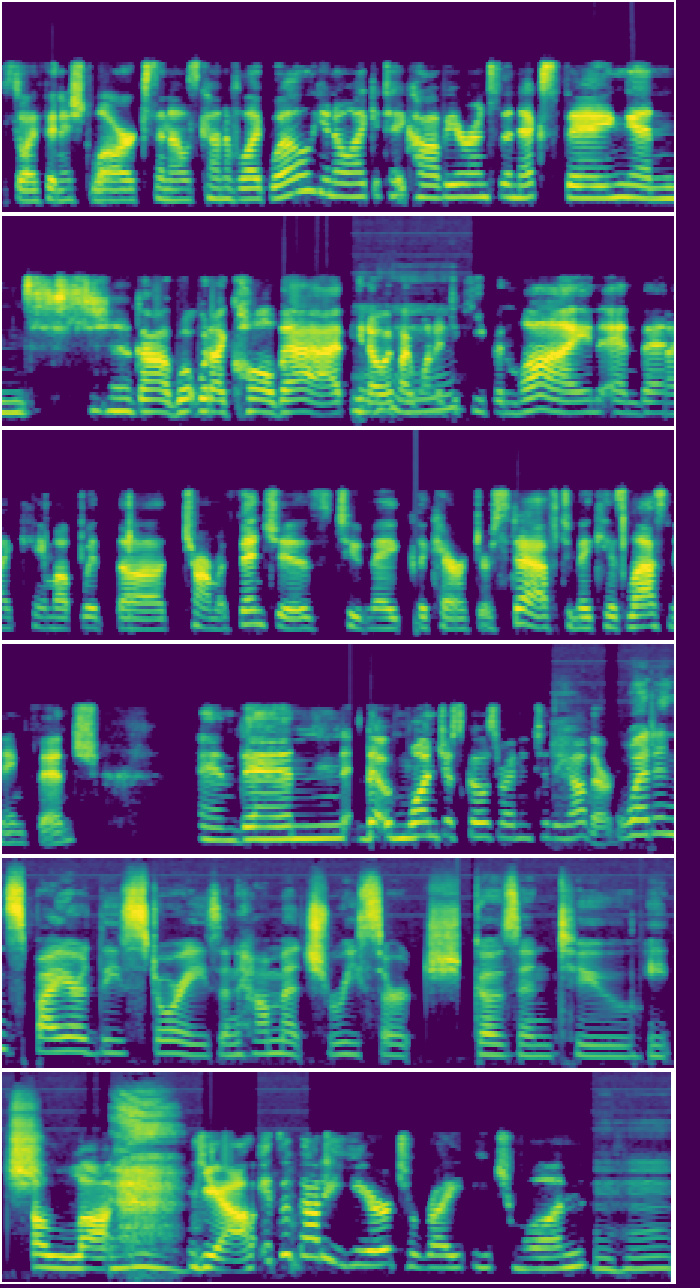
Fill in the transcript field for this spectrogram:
So I finished Larks and I was kind of like, well, you know, I could take Javier into the next thing. And God, what would I call that? You know, mm-hmm. if I wanted to mm-hmm. keep in line. And then I came up with uh, Charm of Finches to make the character Steph, to make his last name Finch and then the one just goes right into the other. What inspired these stories and how much research goes into each? A lot. yeah. It's about a year to write each one. Mm-hmm.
